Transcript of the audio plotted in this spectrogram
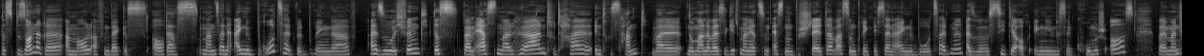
Das Besondere am Maulaffenbeck ist auch, dass man seine eigene Brotzeit mitbringen darf. Also ich finde das beim ersten Mal hören total interessant, weil normalerweise geht man ja zum Essen und bestellt da was und bringt nicht seine eigene Brotzeit mit. Also es sieht ja auch irgendwie ein bisschen komisch aus, weil man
